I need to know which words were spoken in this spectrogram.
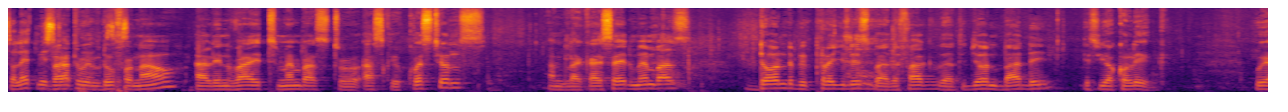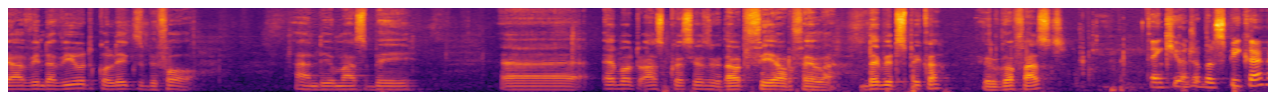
So let me stop. That will do for now. I'll invite members to ask you questions. And like I said, members, don't be prejudiced by the fact that John Mbadi is your colleague. We have interviewed colleagues before, and you must be uh, able to ask questions without fear or favor. David Speaker, you'll go first. Thank you, Honorable Speaker.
